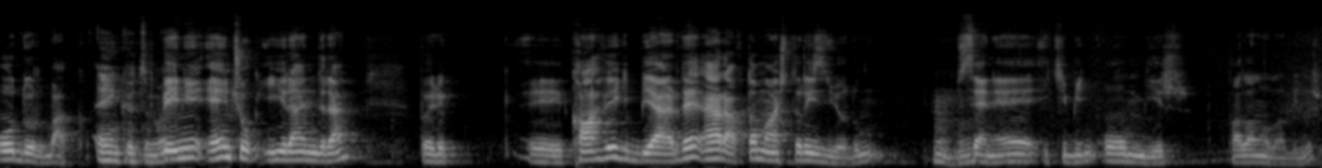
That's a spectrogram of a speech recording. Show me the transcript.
odur bak. en kötü mü? Beni en çok iğrendiren böyle e, kahve gibi bir yerde her hafta maçları izliyordum. Sene 2011 falan olabilir.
